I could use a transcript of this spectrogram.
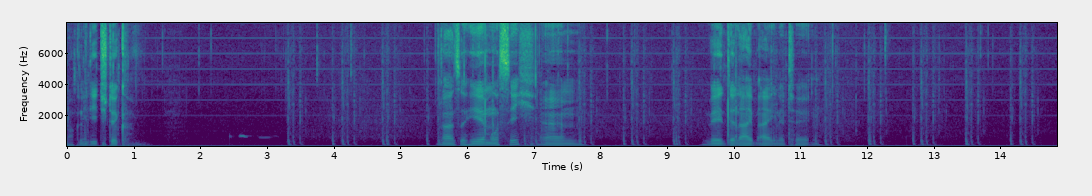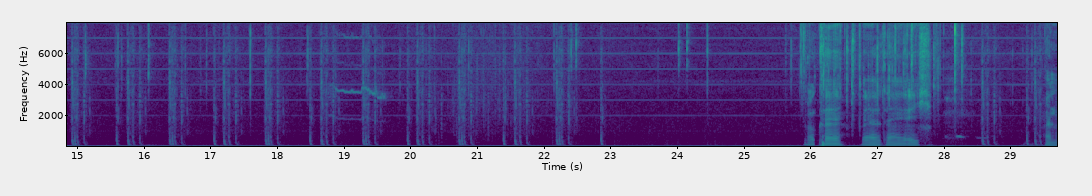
Magnetitstück. Also hier muss ich ähm, wilde Leibeigene töten. Okay, werde ich ein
